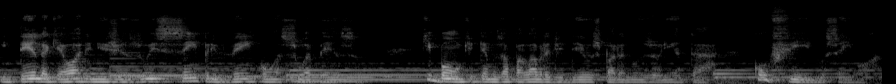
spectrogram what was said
Entenda que a ordem de Jesus sempre vem com a sua bênção. Que bom que temos a palavra de Deus para nos orientar. Confie no Senhor.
